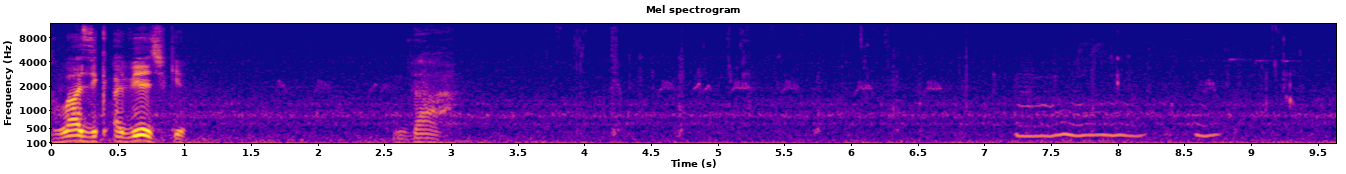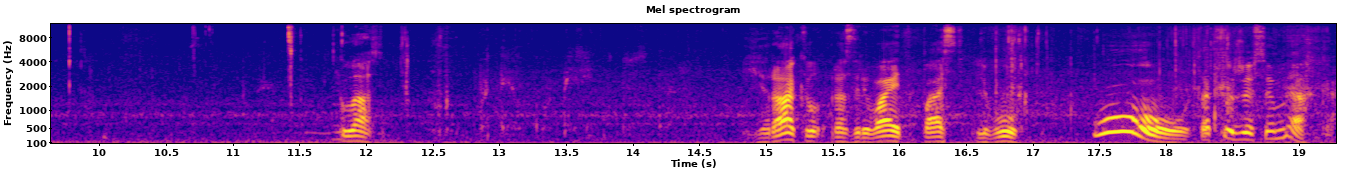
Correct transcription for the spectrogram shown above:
глазик овечки. Да. Класс. Геракл разрывает пасть льву. О, так тут же все мягко.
